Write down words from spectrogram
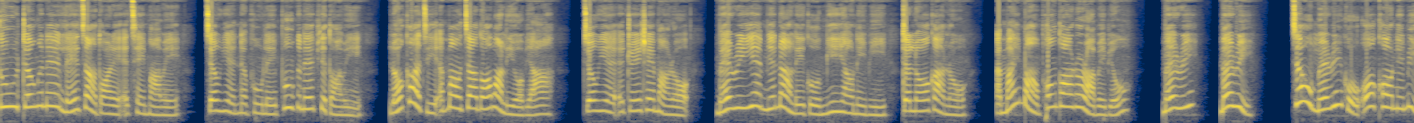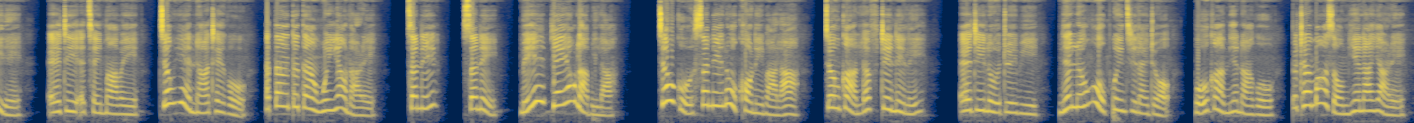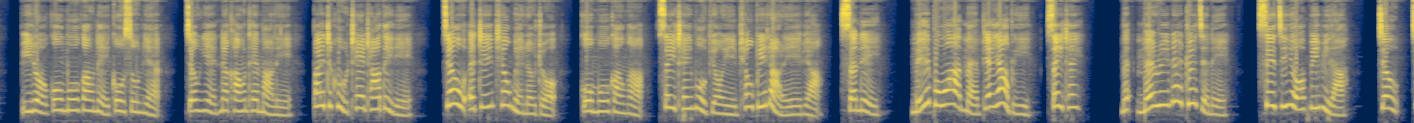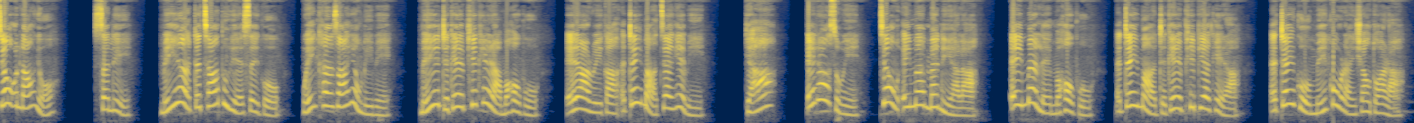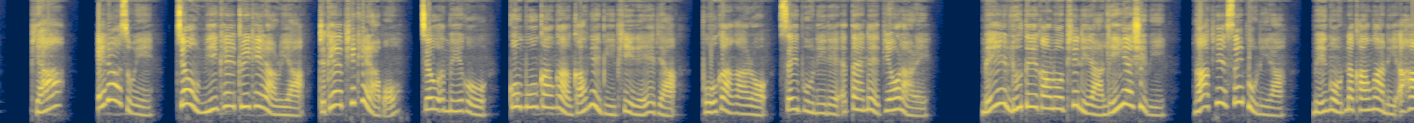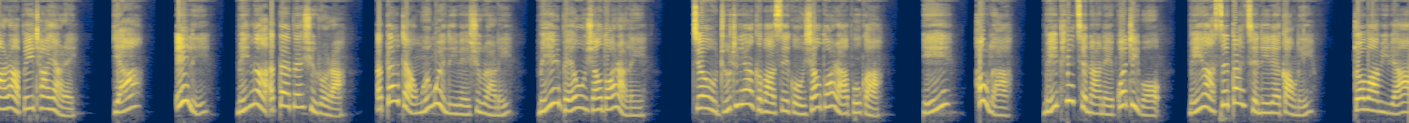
သူတုံးကနေလဲကျသွားတဲ့အချိန်မှာပဲ ကျုံရဲ့နှစ်ဖူးလေးပူကနေဖြစ်သွားပြီးလောကကြီးအမှောင်ကျသွားပါလျော်ဗျာကျုံရဲ့အတွေးထဲမှာတော့မယ်ရီရဲ့မျက်နှာလေးကိုမြင်ရောက်နေပြီးတလောကလုံးအမိုက်မောင်ဖုံးသွားတော့တာပဲဗျ။မယ်ရီမယ်ရီကျုပ်မယ်ရီကိုအော်ခေါ်နေမိတယ်။အဲ့ဒီအချိန်မှာပဲကျုပ်ရဲ့နားထဲကိုအတန်တတန်ဝင်ရောက်လာတယ်။စနေစနေမင်းပြန်ရောက်လာပြီလား။ကျုပ်ကိုစနေလို့ခေါ်နေပါလား။ကျုပ်က left တင်နေလေ။အဲ့ဒီလိုတွေးပြီးမျက်လုံးကိုဖွင့်ကြည့်လိုက်တော့ ဘိုးကမျက်နှာကိုပထမဆုံးမြင်လိုက်ရတယ်။ပြီးတော့ကိုမိုးကောင်းနဲ့ကိုစိုးမြတ်ကျုံရဲ့နှက်ခေါင်းထဲမှာလည်းပိုက်တစ်ခုထည့်ထားသေးတယ်။ကျုပ်အတင်းဖြုံးမယ်လို့တော့ကိုမိုးကောင်းကစိတ်ထိန်မှုပြောရင်ဖြုတ်ပေးလာတယ်ဗျ။စနေမင်းဘဝအမှန်ပြန်ရောက်ပြီစိတ်ထိန်မယ်ရီနဲ့တွေ့ကြတယ်စေကြီးရောပြီးပြီလားကျုပ်ကျုပ်အလောင်းရောစနေမင်းကတခြားသူရဲ့စိတ်ကိုဝန်ခံစားယုံနေပဲမင်းတကယ်ဖြစ်ခဲ့တာမဟုတ်ဘူးအဲ့ဒါတွေကအတိတ်မှာကြံခဲ့ပြီ ညာအဲ့ဒါဆိုရင်ကျုပ်အိမ်မက်မက်နေရလားအိမ်မက်လည်းမဟုတ်ဘူးအတိတ်မှာတကယ်ဖြစ်ပျက်ခဲ့တာအတိတ်ကိုမင်းကိုယ်တိုင်ရောက်သွားတာဗျာအဲ့ဒါဆိုရင်ကျုပ်မြင်ခဲတွေးခဲ့တာတွေကတကယ်ဖြစ်ခဲ့တာပေါ့ကျုပ်အမေကိုကိုမိုးကောင်းကခေါင်းငိတ်ပြီးဖြည့်တယ်ဗျဘိုးကကတော့စိတ်ပူနေတဲ့အတန်နဲ့ပြောလာတယ်မင်းလူသေးကောင်းလို့ဖြစ်နေတာ၄ရက်ရှိပြီငါဖြစ်စိတ်ပူနေတာမင်းကိုနှာခေါင်းကနေအာဟာရပေးထားရတယ်။ယာအေးလေ မင်းကအသက်ပဲရှူတော့တာအသက်တောင်ဝင်းဝင်လေးပဲရှူတာလေမင်းဘဲကိုရောက်သွားတာလေကျုပ်ဒုတိယကဘာစစ်ကိုရောက်သွားတာဘိုးကဟေးဟုတ်လားမင်းဖြစ်ချင်တာနဲ့ကွက်တိပေါ့မင်းကစစ်တိုက်ချင်နေတဲ့ကောင်လေတော်ပါပြီဗျာ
